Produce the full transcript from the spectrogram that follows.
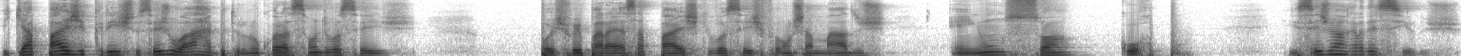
E que a paz de Cristo seja o árbitro no coração de vocês, pois foi para essa paz que vocês foram chamados em um só corpo e sejam agradecidos.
